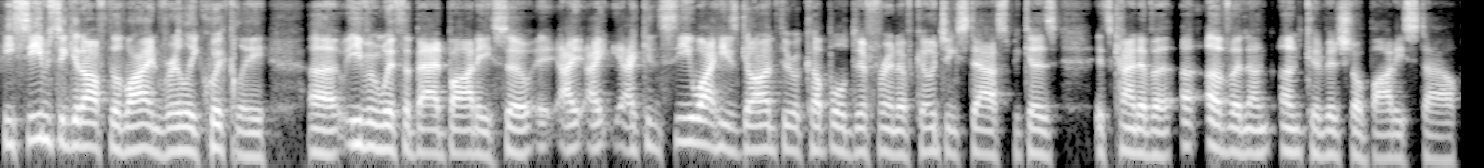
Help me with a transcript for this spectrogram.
He seems to get off the line really quickly, uh, even with a bad body. So I, I, I can see why he's gone through a couple different of coaching staffs because it's kind of a, a of an un, unconventional body style.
